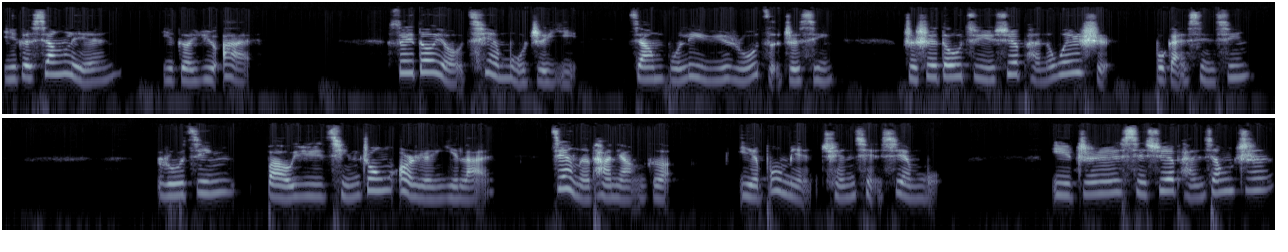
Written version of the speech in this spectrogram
一个相怜，一个遇爱。虽都有切慕之意，将不利于孺子之心，只是都惧薛蟠的威势，不敢信心。如今宝玉、秦钟二人一来，见了他两个，也不免权浅羡慕，已知系薛蟠相知。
